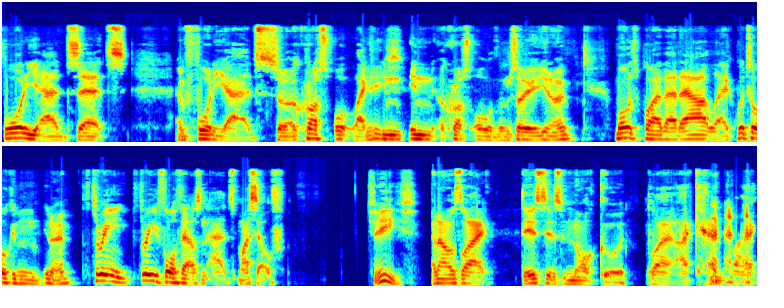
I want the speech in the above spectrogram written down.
40 ad sets, and 40 ads. So across all, like in, in across all of them. So, you know, multiply that out. Like we're talking, you know, three, three, 4,000 ads myself. Jeez. And I was like, this is not good. Like I can't like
